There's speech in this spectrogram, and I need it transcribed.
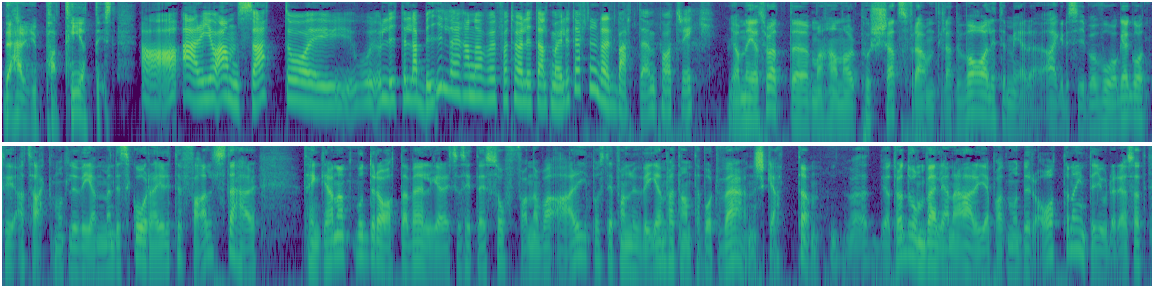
Det här är ju patetiskt. Ja, arg och ansatt och, och lite labil. Han har väl fått höra lite allt möjligt efter den där debatten, Patrik. Ja, men jag tror att uh, han har pushats fram till att vara lite mer aggressiv och våga gå till attack mot Löfven. Men det skorrar ju lite falskt det här. Tänker han att moderata väljare ska sitta i soffan och vara arg på Stefan Löfven för att han tar bort värnskatten? Jag tror att de väljarna är arga på att Moderaterna inte gjorde det. Så att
